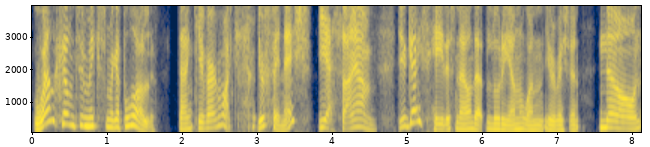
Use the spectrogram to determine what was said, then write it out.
Welcome to Mix Megapol. Thank you very much. You're Finnish. Yes, I am. Do you guys hate us now that Loreen won Eurovision? No,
